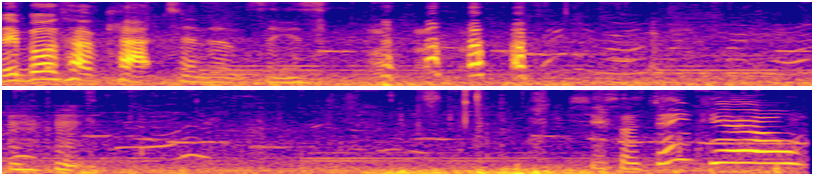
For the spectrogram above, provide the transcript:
They both have cat tendencies. she says, thank you.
